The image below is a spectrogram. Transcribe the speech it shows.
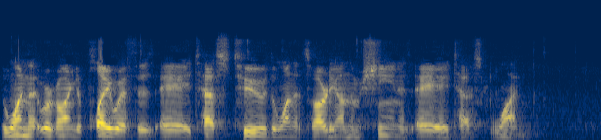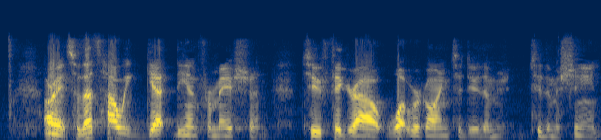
The one that we're going to play with is AA test 2. The one that's already on the machine is AA test 1. All right, so that's how we get the information to figure out what we're going to do the, to the machine.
